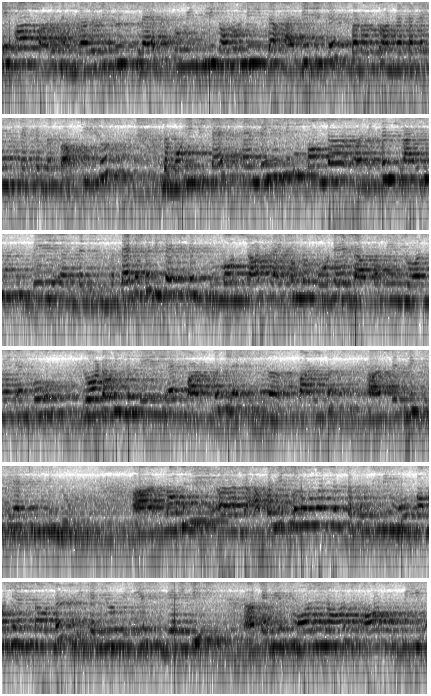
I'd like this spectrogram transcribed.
They are part of the embryological flap. So we see not only the early defects but also underlying defects of the soft tissues, the bony defects, and they usually form the uh, different lines. They, uh, the, the set of the defects can start right from the forehead, upper lid, lower lid, and go lower down in the face as part of the uh, part of the uh, specific Pickett syndrome. Uh, normally, uh, the upper lid coloboma are supposed to be more commonly encountered. They can be of various severity, can be a small notch, or could be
